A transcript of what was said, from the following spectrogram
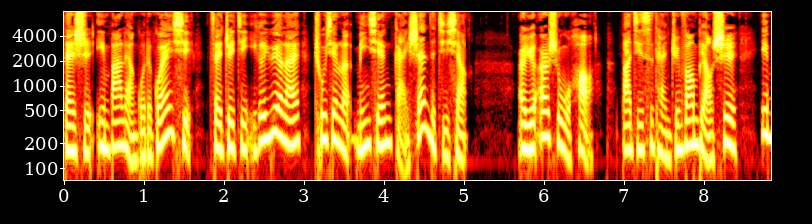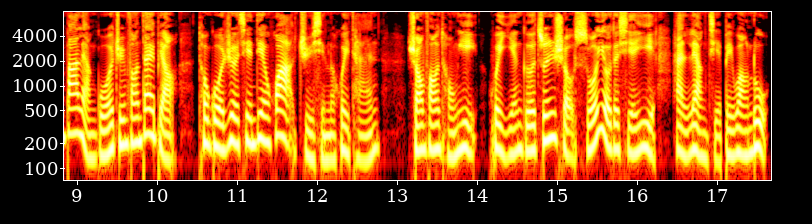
但是，印巴两国的关系在最近一个月来出现了明显改善的迹象。二月二十五号，巴基斯坦军方表示，印巴两国军方代表透过热线电话举行了会谈，双方同意会严格遵守所有的协议和谅解备忘录，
